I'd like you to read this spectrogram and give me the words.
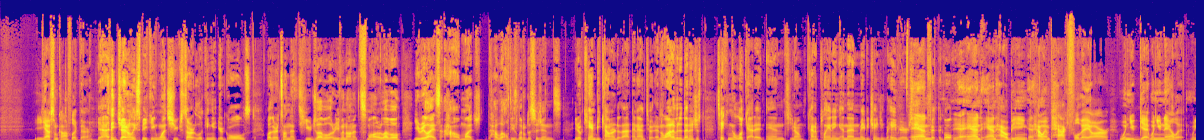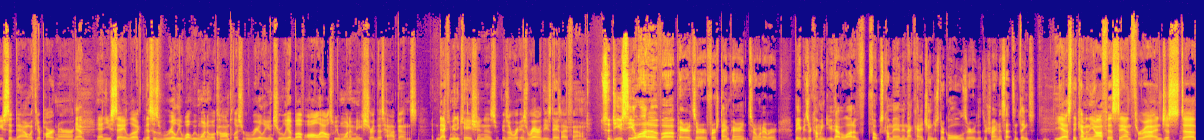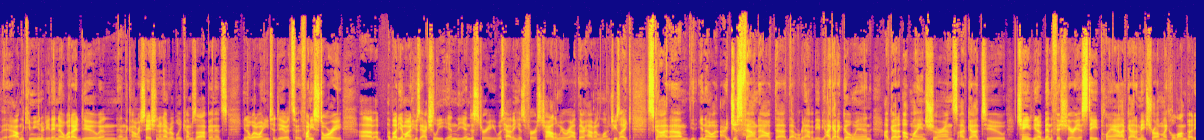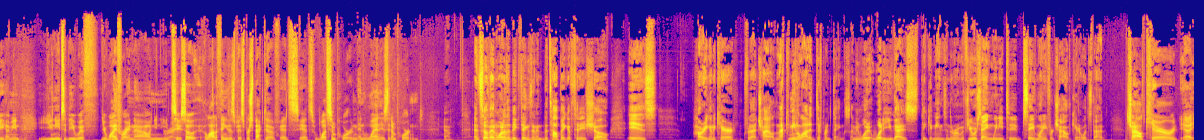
you have some conflict there. Yeah, I think generally speaking, once you start looking at your goals, whether it's on that huge level or even on a smaller level, you realize how much how all these little decisions, you know, can be counter to that and add to it. And a lot of it then is just taking a look at it and you know, kind of planning and then maybe changing behavior so and you can fit the goal. Yeah, and and how being and how impactful they are when you get when you nail it. When you sit down with your partner Yeah. and you say, "Look, this is really what we want to accomplish. Really and truly above all else, we want to make sure this happens." That communication is is a, is rare these days. I've found. So, do you see a lot of uh, parents or first time parents or whenever babies are coming? Do you have a lot of folks come in and that kind of changes their goals or that they're trying to set some things? Yes, they come in the office and throughout and just uh, out in the community, they know what I do, and, and the conversation inevitably comes up. And it's, you know, what do I need to do? It's a funny story. Uh, a, a buddy of mine who's actually in the industry was having his first child, and we were out there having lunch. He's like, Scott, um, you, you know, I just found out that, that we're going to have a baby. I got to go in, I've got to up my insurance, I've got to change, you know, beneficiary estate plan, I've got to make sure. I'm like, hold on, buddy. I mean, you need to be with your wife right now and you need to so a lot of things is, is perspective it's it's what's important and when is it important Yeah. And so then one of the big things and the topic of today's show is how are you going to care for that child? And that can mean a lot of different things. I mean, what what do you guys think it means in the room? If you were saying we need to save money for childcare, what's that? child care uh,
